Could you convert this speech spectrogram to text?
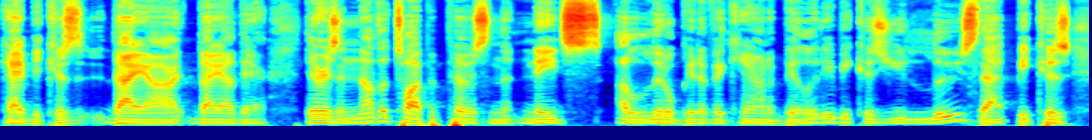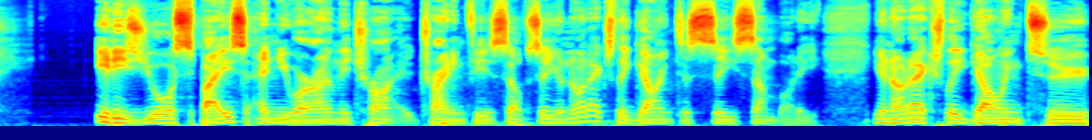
okay because they are they are there there is another type of person that needs a little bit of accountability because you lose that because it is your space and you are only try, training for yourself. So you're not actually going to see somebody. You're not actually going to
